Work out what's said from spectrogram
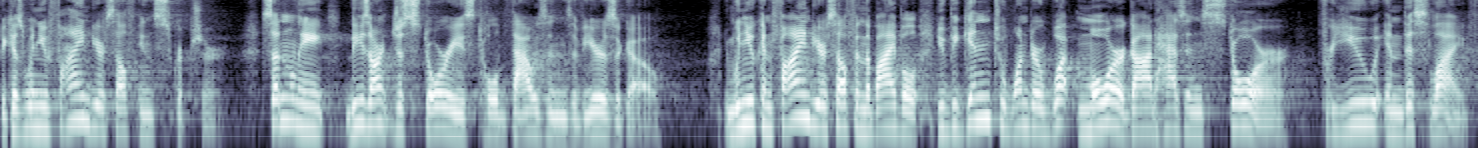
because when you find yourself in Scripture, suddenly these aren't just stories told thousands of years ago. When you can find yourself in the Bible, you begin to wonder what more God has in store for you in this life.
